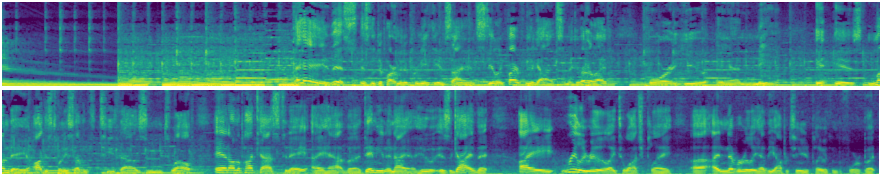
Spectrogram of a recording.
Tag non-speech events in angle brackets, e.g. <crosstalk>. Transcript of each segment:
Hey, this is the Department of Promethean Science, stealing fire from the gods to make a better life for you and me. It is Monday, August 27th, 2012, and on the podcast today I have uh, Damian Anaya, who is a guy that I really, really like to watch play. Uh, I never really had the opportunity to play with him before, but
